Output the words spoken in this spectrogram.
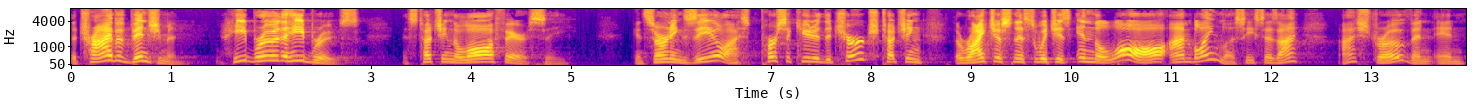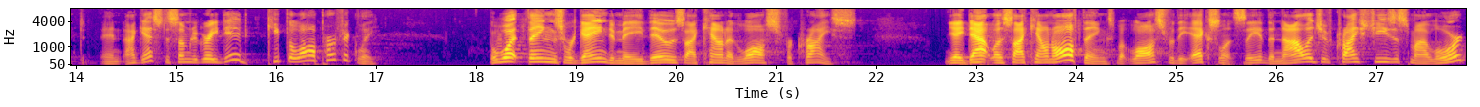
the tribe of Benjamin, Hebrew of the Hebrews." It's touching the law of Pharisee. Concerning zeal, I persecuted the church. Touching the righteousness which is in the law, I'm blameless. He says, I, I strove and, and, and I guess to some degree did keep the law perfectly. But what things were gained to me, those I counted loss for Christ. Yea, doubtless I count all things but loss for the excellency of the knowledge of Christ Jesus my Lord,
